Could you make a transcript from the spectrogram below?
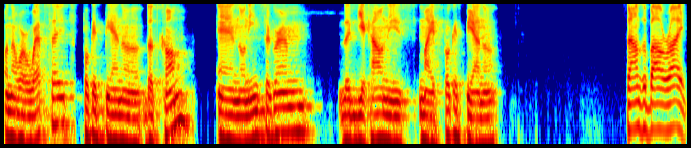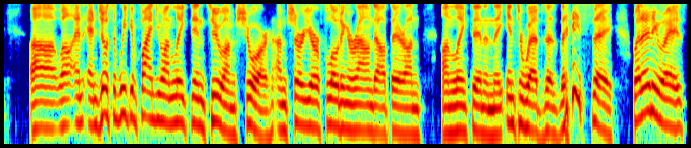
On our website, pocketpiano.com, and on Instagram, the, the account is my pocket piano. Sounds about right. Uh, well, and and Joseph, we can find you on LinkedIn too. I'm sure. I'm sure you're floating around out there on on LinkedIn and the interwebs, as they say. But anyways,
